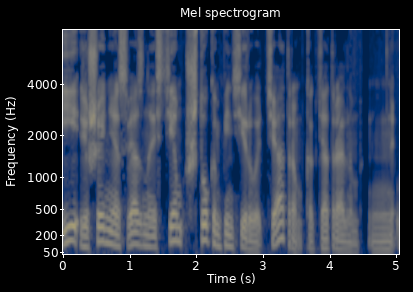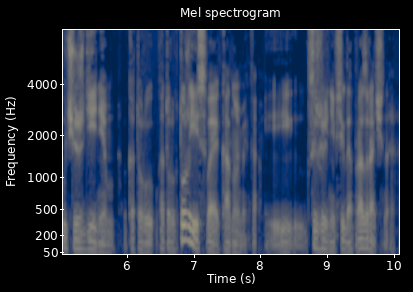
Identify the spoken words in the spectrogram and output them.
и решения, связанные с тем, что компенсировать театрам, как театральным учреждениям, у которых тоже есть своя экономика, и, к сожалению, не всегда прозрачная,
